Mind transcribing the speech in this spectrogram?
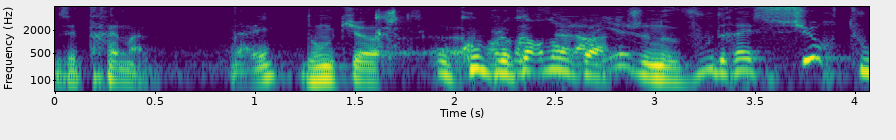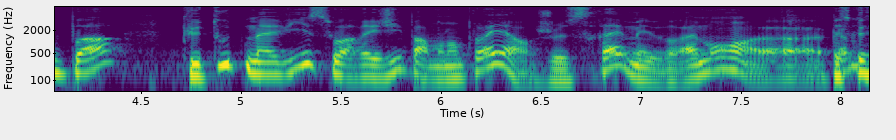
vous êtes très mal. Oui. Donc, euh, On coupe en le cordon, quoi. Je ne voudrais surtout pas que toute ma vie soit régie par mon employeur. Je serais, mais vraiment. euh, Parce que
